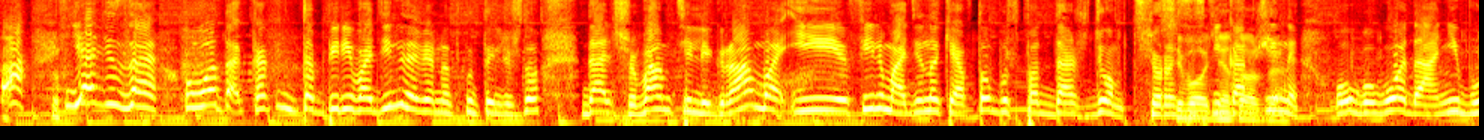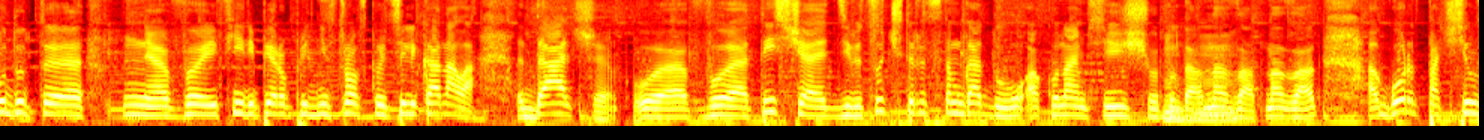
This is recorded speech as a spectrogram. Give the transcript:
Я не знаю, вот так, как там переводили, наверное, откуда или что. Дальше, вам телеграмма и фильм «Одинокий автобус под дождем». Все российские картины. Ого-го, да, они будут э, в эфире Первого Приднестровского телеканала. Дальше, э, в 1914 году, окунаемся еще туда, назад, назад, город почтил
